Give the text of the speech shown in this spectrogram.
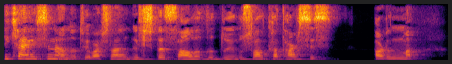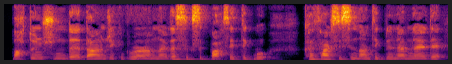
hikayesini anlatıyor. Başlangıçta sağladığı duygusal katarsis, arınma. Baht dönüşünde daha önceki programlarda sık sık bahsettik bu katarsisin antik dönemlerde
